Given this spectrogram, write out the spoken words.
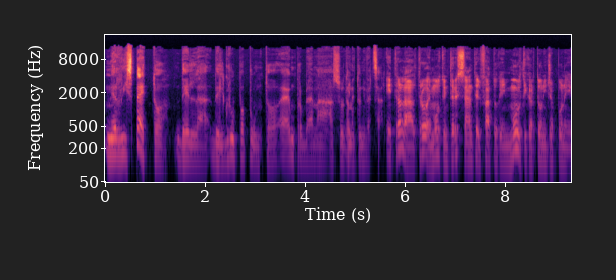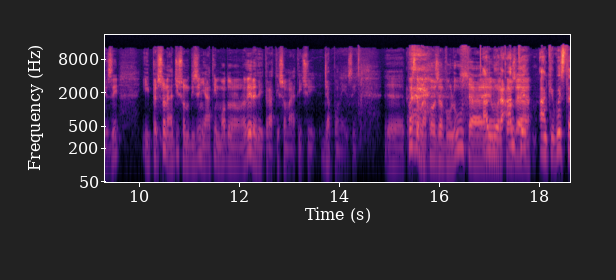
nel rispetto del, del gruppo, appunto, è un problema assolutamente universale. E tra l'altro è molto interessante il fatto che in molti cartoni giapponesi i personaggi sono disegnati in modo da non avere dei tratti somatici giapponesi. Eh, questa è una cosa voluta, è Allora, una cosa anche, anche questa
